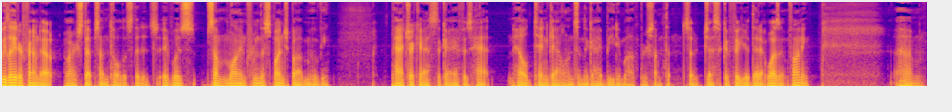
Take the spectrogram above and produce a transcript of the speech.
We later found out, our stepson told us that it was some line from the SpongeBob movie. Patrick asked the guy if his hat held 10 gallons and the guy beat him up or something. So Jessica figured that it wasn't funny. Um,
